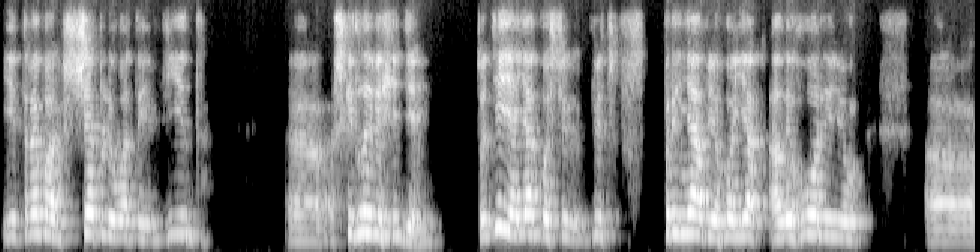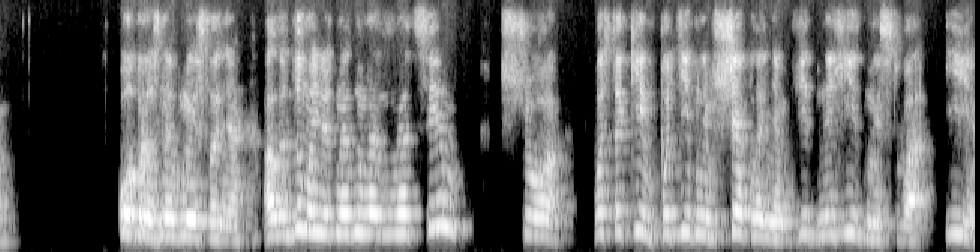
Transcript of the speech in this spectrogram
і треба щеплювати від е, шкідливих ідей. Тоді я якось від, прийняв його як алегорію, е, образне вмислення, але думаю над, над, над цим, що ось таким подібним щепленням від негідництва і,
